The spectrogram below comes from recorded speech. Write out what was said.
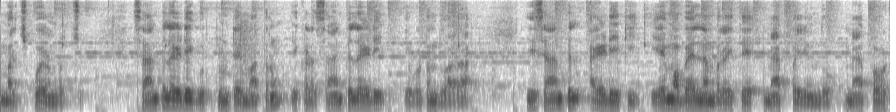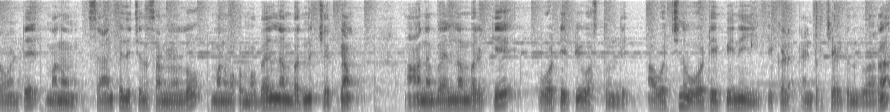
మర్చిపోయి ఉండొచ్చు. శాంపిల్ ఐడి గుర్తుంటే మాత్రం ఇక్కడ శాంపిల్ ఐడి ఇవ్వటం ద్వారా ఈ శాంపిల్ ఐడికి ఏ మొబైల్ నెంబర్ అయితే మ్యాప్ అయ్యిందో మ్యాప్ అవ్వడం అంటే మనం శాంపిల్ ఇచ్చిన సమయంలో మనం ఒక మొబైల్ నెంబర్ని చెప్పాం. ఆ మొబైల్ నెంబర్కే ఓటీపీ వస్తుంది. ఆ వచ్చిన ఓటీపీని ఇక్కడ ఎంటర్ చేయటం ద్వారా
